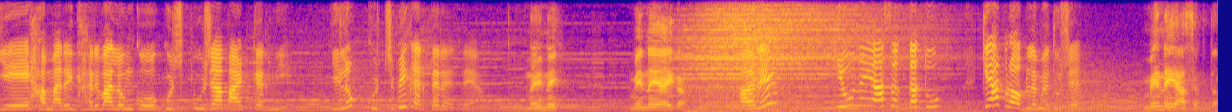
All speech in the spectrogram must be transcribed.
ये हमारे घर वालों को कुछ पूजा पाठ करनी है. ये लोग कुछ भी करते रहते हैं. नहीं नहीं. मैं नहीं आएगा. अरे क्यों नहीं आ सकता तू? क्या प्रॉब्लम है तुझे? मैं नहीं आ सकता.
